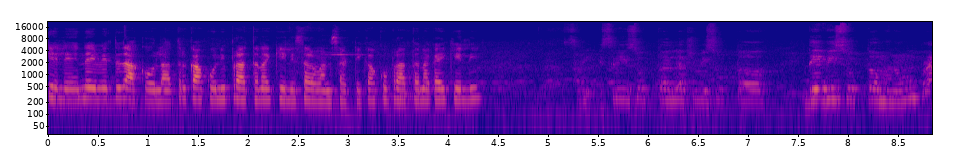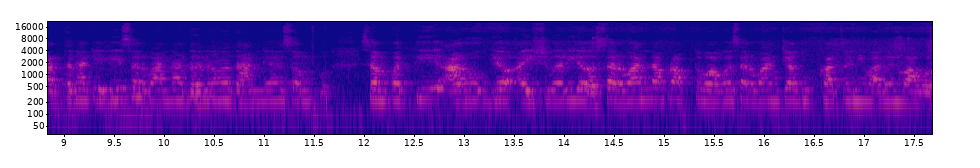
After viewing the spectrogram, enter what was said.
केले नैवेद्य दाखवला. तर काकूनी प्रार्थना केली सर्वांसाठी. काकू प्रार्थना काय केली? श्री श्री सुक्त लक्ष्मी सुक्त देवी सुक्त म्हणून प्रार्थना केली. सर्वांना धन धान्य संप संपत्ती आरोग्य ऐश्वर सर्वांना प्राप्त व्हावं. सर्वांच्या दुःखाचं निवारण व्हावं.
